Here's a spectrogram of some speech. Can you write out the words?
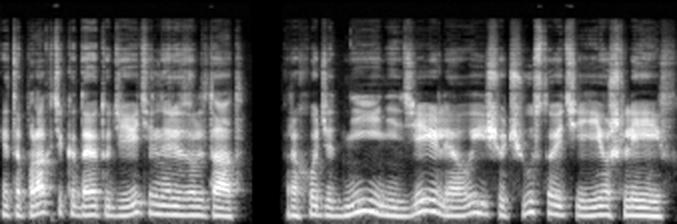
Эта практика дает удивительный результат. Проходят дни и недели, а вы еще чувствуете ее шлейф.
